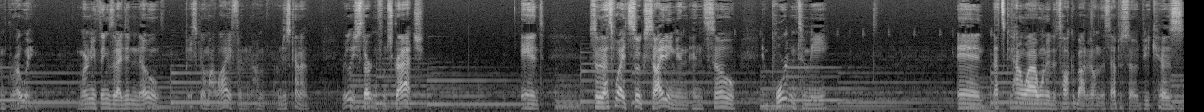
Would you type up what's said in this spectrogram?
I'm growing. I'm learning things that I didn't know basically all my life, and I'm, I'm just kind of really starting from scratch. And so that's why it's so exciting and, and so important to me. And that's kind of why I wanted to talk about it on this episode because,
